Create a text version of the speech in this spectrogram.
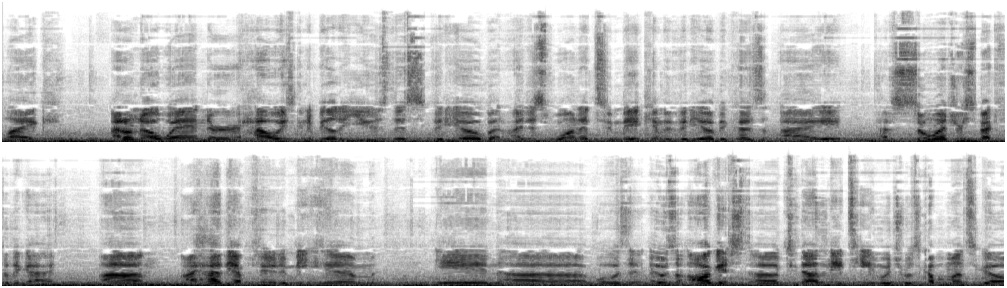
like, I don't know when or how he's going to be able to use this video, but I just wanted to make him a video because I have so much respect for the guy. Um, I had the opportunity to meet him in, uh, what was it? It was August of 2018, which was a couple months ago,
